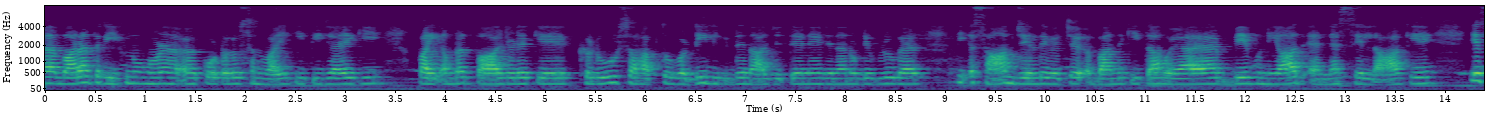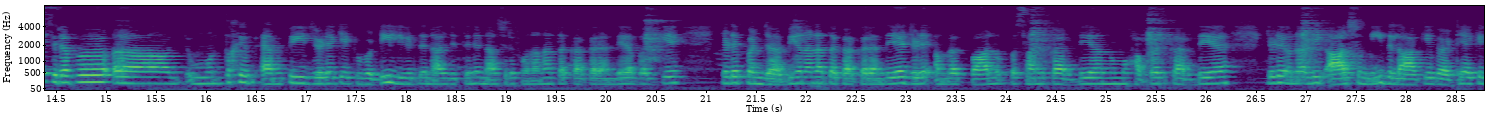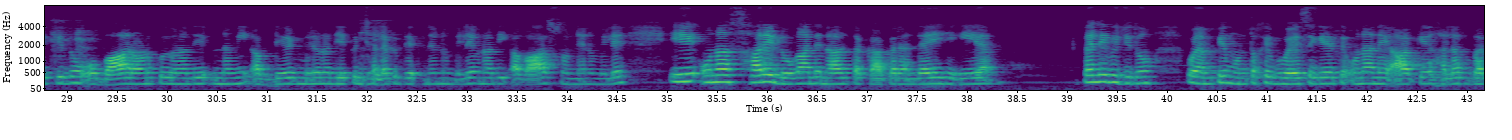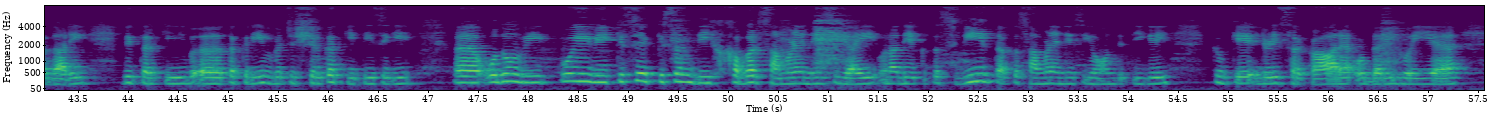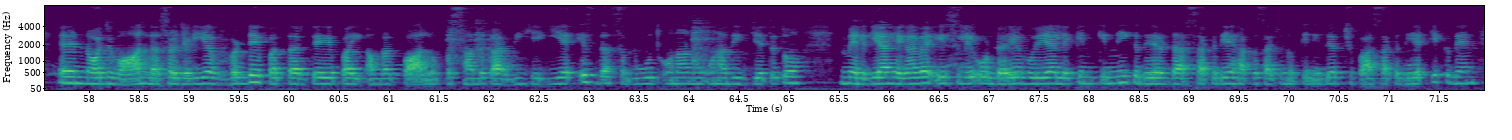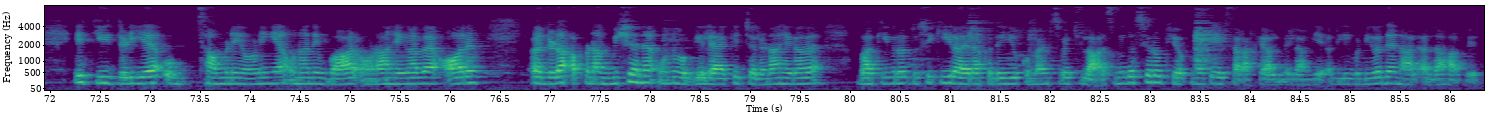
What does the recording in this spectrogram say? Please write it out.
ਅ, 12 ਤਰੀਕ ਨੂੰ ਹੁਣ ਅ, ਕੋਰਟ ਵੱਲੋਂ ਸੁਣਵਾਈ ਕੀਤੀ ਜਾਏਗੀ। ਭਾਈ ਅੰਮ੍ਰਿਤਪਾਲ ਜਿਹੜੇ ਕਿ ਖਡੂਰ ਸਾਹਿਬ ਤੋਂ ਵੱਡੀ ਲੀਡ ਦੇ ਨਾਲ ਜਿੱਤੇ ਨੇ ਜਿਨ੍ਹਾਂ ਨੂੰ ਡਿਬਰੂਗੜ੍ਹ ਦੀ ਅਸਾਮ ਜੇਲ੍ਹ ਦੇ ਵਿੱਚ ਬੰਦ ਕੀਤਾ ਹੋਇਆ ਹੈ ਬੇਬੁਨਿਆਦ ਐਨਐਸਏ ਲਾ ਕੇ। ਇਹ ਸਿਰਫ ਅ, ਮੁੰਤਖਬ ਐਮਪੀ ਜਿਹੜੇ ਕਿ ਇੱਕ ਵੱਡੀ ਲੀਡ ਦੇ ਨਾਲ ਜਿੱਤੇ ਨੇ ਨਾ ਸਿਰਫ ਉਹਨਾਂ ਨਾਲ ਧੱਕਾ ਕਰਨ ਦੇ ਆ ਬਲਕਿ ਜਿਹੜੇ ਪੰਜਾਬੀ ਉਹਨਾਂ ਨਾਲ ਧੱਕਾ ਕਰਦੇ ਆ, ਜਿਹੜੇ ਅੰਮ੍ਰਿਤਪਾਲ ਨੂੰ ਪਸੰਦ ਕਰਦੇ ਆ, ਉਹਨੂੰ ਮੁਹੱਬਤ ਕਰਦੇ ਆ, ਜਿਹੜੇ ਉਹਨਾਂ ਦੀ ਆਸ ਉਮੀਦ ਲਾ ਕੇ ਬੈਠੇ ਆ ਕਿ ਕਿਦੋਂ ਉਹ ਬਾਹਰ ਆਉਣ, ਕੋਈ ਉਹਨਾਂ ਦੀ ਨਵੀਂ ਅਪਡੇਟ ਮਿਲੇ, ਉਹਨਾਂ ਦੀ ਇੱਕ ਝਲਕ ਦੇਖਣ ਨੂੰ ਮਿਲੇ, ਉਹਨਾਂ ਦੀ ਆਵਾਜ਼ ਸੁਣਨੇ ਨੂੰ ਮਿਲੇ, ਇਹ ਉਹਨਾਂ ਸਾਰੇ ਲੋਕਾਂ ਦੇ ਨਾਲ ਧੱਕਾ ਕਰਨ ਦਾ ਇਹ ਹੈਗੇ ਹੈ ਪਹਿਲੇ ਵੀ ਜਦੋਂ ਉਹ ਐਮਪੀ ਮੁੰਤਖਬ ਹੋਏ ਸੀਗੇ ਤੇ ਉਹਨਾਂ ਨੇ ਆ ਕੇ ਹਲਫ ਬਰਦਾਰੀ ਦੀ ਤਰਕੀਬ ਤਕਰੀਬ ਵਿੱਚ ਸ਼ਿਰਕਤ ਕੀਤੀ ਸੀਗੀ। ਉਦੋਂ ਵੀ ਕੋਈ ਵੀ ਕਿਸੇ ਕਿਸਮ ਦੀ ਖਬਰ ਸਾਹਮਣੇ ਨਹੀਂ ਸੀ ਆਈ। ਉਹਨਾਂ ਦੀ ਇੱਕ ਤਸਵੀਰ ਤੱਕ ਸਾਹਮਣੇ ਨਹੀਂ ਸੀ ਆਉਣ ਦਿੱਤੀ ਗਈ, ਕਿਉਂਕਿ ਜਿਹੜੀ ਸਰਕਾਰ ਹੈ, ਉਹ ਡਰੀ ਹੋਈ ਹੈ। ਨੌਜਵਾਨ ਨਸਲ ਜਿਹੜੀ ਹੈ, ਵੱਡੇ ਪੱਧਰ ਤੇ ਭਾਈ ਅੰਮ੍ਰਿਤਪਾਲ ਨੂੰ ਪਸੰਦ ਕਰਦੀ ਹੈਗੀ ਹੈ। ਇਸ ਦਾ ਸਬੂਤ ਉਹਨਾਂ ਨੂੰ, ਉਹਨਾਂ ਦੀ ਜਿੱਤ ਤੋਂ ਮਿਲ ਗਿਆ ਹੈਗਾ ਵੈ ਇਸ ਲਈ ਉਹ ਡਰੇ ਹੋਏ ਹੈ ਲੇਕਿਨ ਕਿੰਨੀ ਕੁ ਦੇਰ ਡਰ ਸਕਦੀ ਹੈ ਹੱਕ ਸੱਚ ਨੂੰ ਕਿੰਨੀ ਦੇਰ ਛੁਪਾ ਸਕਦੀ ਹੈ ਇੱਕ ਦਿਨ ਇਹ ਚੀਜ਼ ਜਿਹੜੀ ਹੈ ਉਹ ਸਾਹਮਣੇ ਆਉਣੀ ਹੈ ਉਹਨਾਂ ਨੇ ਬਾਹਰ ਆਉਣਾ ਹੈਗਾ ਵੈ ਔਰ ਅ, ਜਿਹੜਾ ਆਪਣਾ ਮਿਸ਼ਨ ਹੈ ਉਹਨੂੰ ਅੱਗੇ ਲੈ ਕੇ ਚੱਲਣਾ ਹੈਗਾ ਵੈ ਬਾਕੀ ਵੀਰੋ ਤੁਸੀਂ ਕੀ رائے ਰੱਖਦੇ ਹੋ ਕਮੈਂਟਸ ਵਿੱਚ ਲਾਜ਼ਮੀ ਦੱਸਿਓ ਰੱਖਿਓ ਆਪਣਾ ਢੇਰ ਸਾਰਾ ਖਿਆਲ ਮਿਲਾਂਗੇ ਅਗਲੀ ਵੀਡੀਓ ਦੇ ਨਾਲ ਅੱਲਾ ਹਾਫਿਜ਼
